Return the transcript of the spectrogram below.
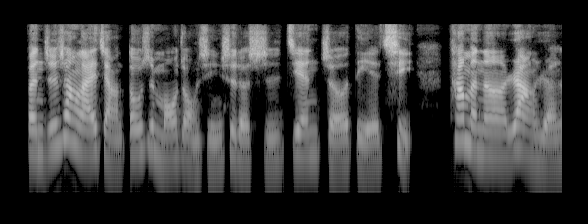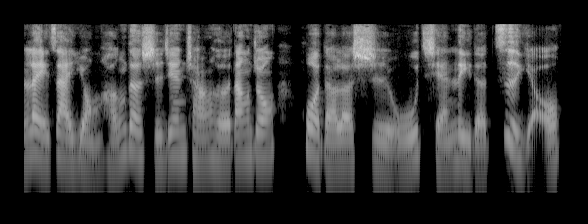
本质上来讲都是某种形式的时间折叠器。它们呢，让人类在永恒的时间长河当中获得了史无前例的自由。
